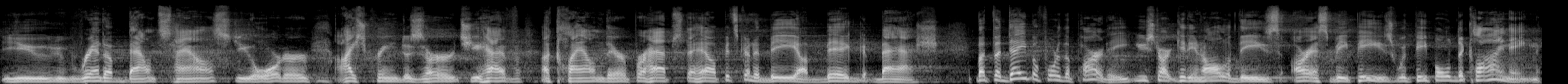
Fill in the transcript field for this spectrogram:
You rent a bounce house. You order ice cream desserts. You have a clown there perhaps to help. It's going to be a big bash. But the day before the party, you start getting all of these RSVPs with people declining.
